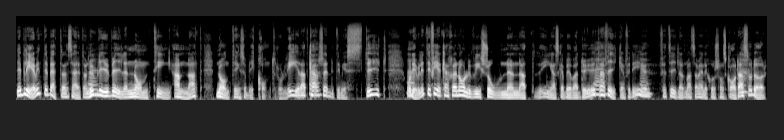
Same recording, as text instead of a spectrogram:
Det blev inte bättre än så här utan nu blir ju bilen någonting annat. Någonting som blir kontrollerat kanske, lite mer styrt. Och det är väl inte fel kanske nollvisionen att inga ska behöva dö i trafiken för det är ju förtvivlad massa människor som skadas och dör.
